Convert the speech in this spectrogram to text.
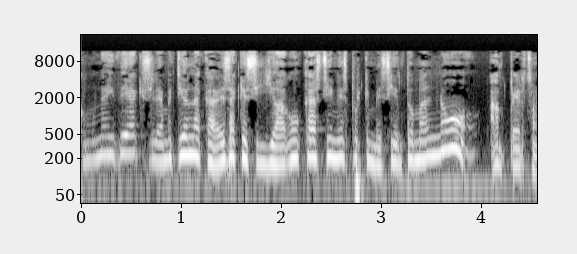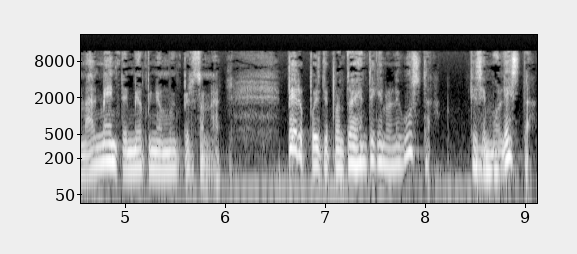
como una idea que se le ha metido en la cabeza que si yo hago casting es porque me siento mal. No, ah, personalmente, en mi opinión muy personal. Pero pues de pronto hay gente que no le gusta, que se molesta.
